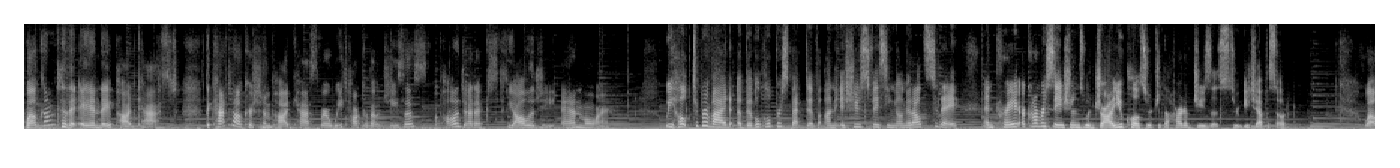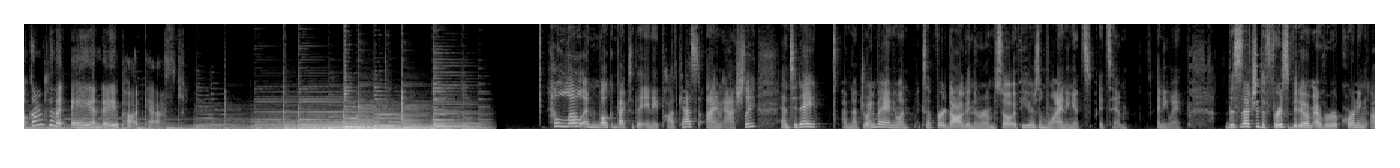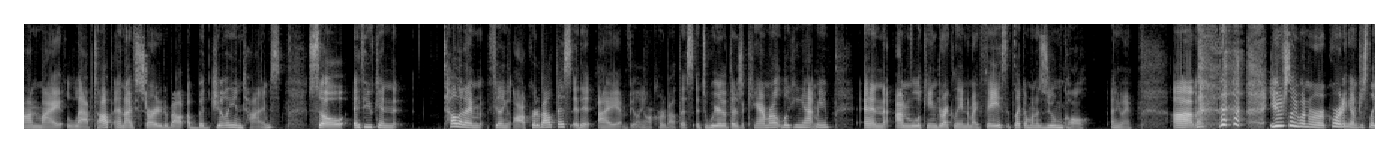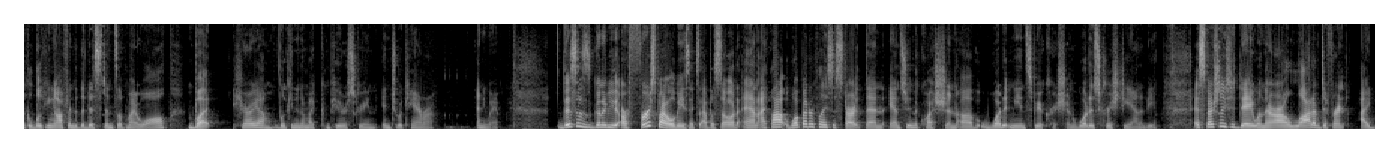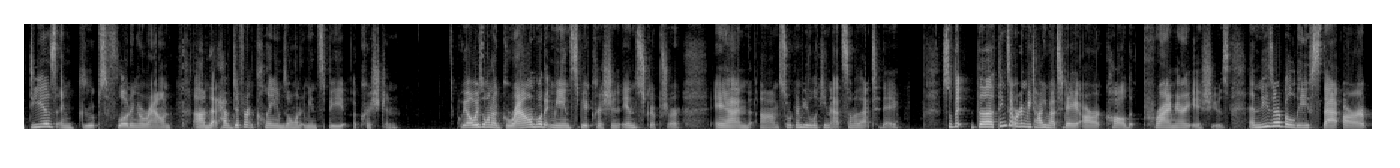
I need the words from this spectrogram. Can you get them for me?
Welcome to the A&A podcast, the catch-all Christian podcast where we talk about Jesus, apologetics, theology, and more. We hope to provide a biblical perspective on issues facing young adults today and pray our conversations would draw you closer to the heart of Jesus through each episode. Welcome to the A&A podcast. Hello and welcome back to the A&A podcast. I'm Ashley, and today I'm not joined by anyone except for a dog in the room. So if you hear some whining, it's it's him. Anyway, this is actually the first video I'm ever recording on my laptop, and I've started about a bajillion times. So if you can tell that I'm feeling awkward about this, it, it I am feeling awkward about this. It's weird that there's a camera looking at me and I'm looking directly into my face. It's like I'm on a Zoom call. Anyway, um, usually when we're recording, I'm just like looking off into the distance of my wall, but here I am looking into my computer screen into a camera. Anyway, this is going to be our first Bible Basics episode, and I thought what better place to start than answering the question of what it means to be a Christian? What is Christianity? Especially today when there are a lot of different ideas and groups floating around um, that have different claims on what it means to be a Christian. We always want to ground what it means to be a Christian in Scripture, and um, so we're going to be looking at some of that today. So, the, the things that we're going to be talking about today are called primary issues. And these are beliefs that are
